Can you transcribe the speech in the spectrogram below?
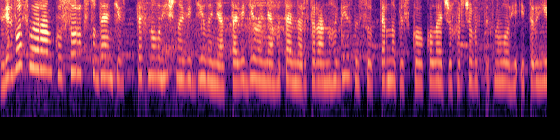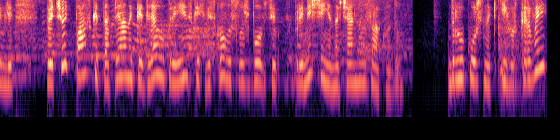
Від 8 ранку 40 студентів технологічного відділення та відділення готельно-ресторанного бізнесу Тернопільського коледжу харчових технологій і торгівлі печуть паски та пряники для українських військовослужбовців в приміщенні навчального закладу. Другокурсник Ігор Кервий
